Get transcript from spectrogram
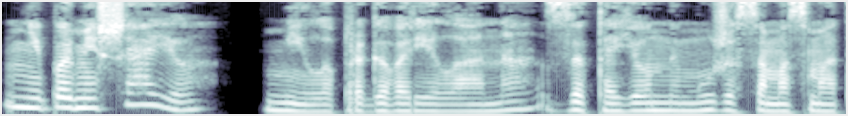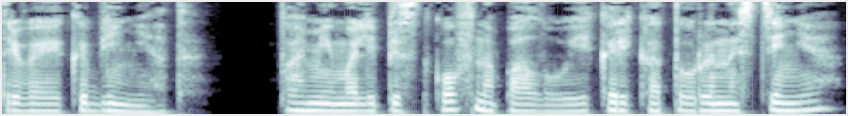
«Не помешаю?» — мило проговорила она, с затаённым ужасом осматривая кабинет. Помимо лепестков на полу и карикатуры на стене,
